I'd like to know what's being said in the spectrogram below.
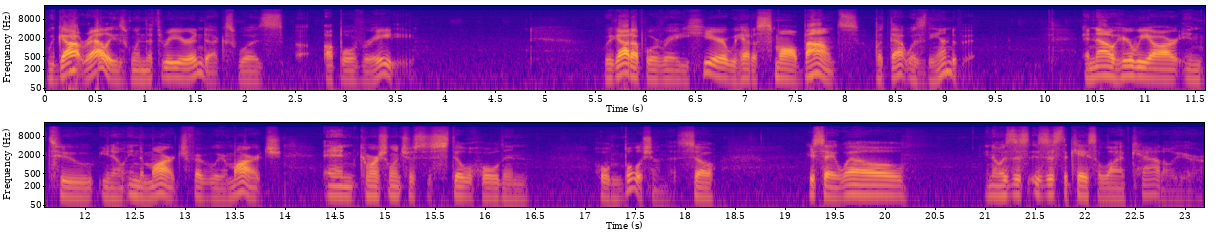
We got rallies when the three-year index was up over 80 we got up over 80 here. We had a small bounce, but that was the end of it. And now here we are into, you know, into March, February March, and commercial interest is still holding holding bullish on this. So you say, well, you know, is this is this the case of live cattle here?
